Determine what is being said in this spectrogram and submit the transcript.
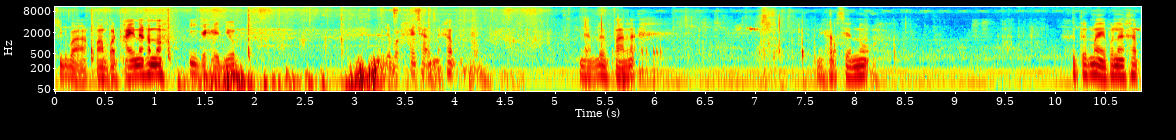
คิดว่าความปลอดภัยนะครับเนาะนี่จะเห็นอยู่จะบอกให้ชัดนะครับนับเริ่มปันละนี่ครับเซียนนุคือต้นใหม่พวกนั้นครับ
